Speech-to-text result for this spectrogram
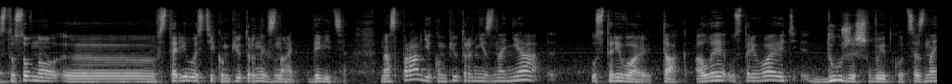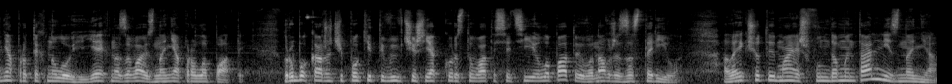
стосовно е, встарілості комп'ютерних знань. Дивіться, насправді комп'ютерні знання. Устарівають так, але устарівають дуже швидко. Це знання про технології. Я їх називаю знання про лопати. Грубо кажучи, поки ти вивчиш, як користуватися цією лопатою, вона вже застаріла. Але якщо ти маєш фундаментальні знання,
